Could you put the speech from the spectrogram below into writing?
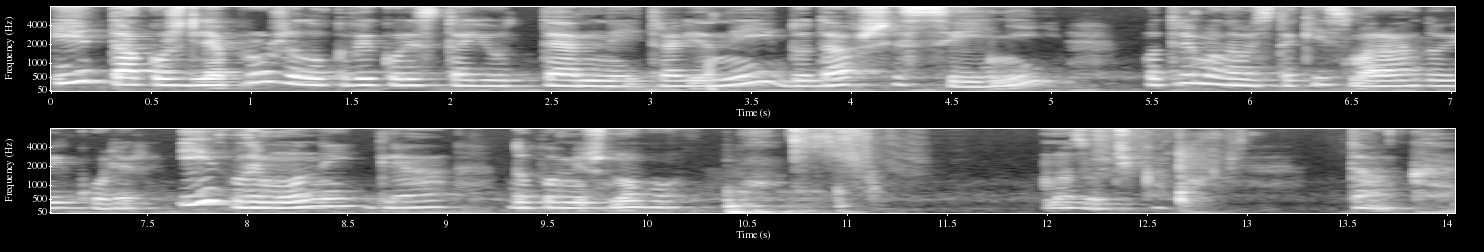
І також для прожилок використаю темний трав'яний, додавши синій, отримала ось такий смарагдовий колір. І лимонний для допоміжного мазочка. Так,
